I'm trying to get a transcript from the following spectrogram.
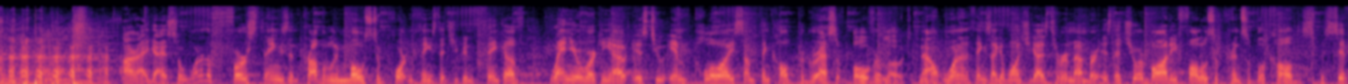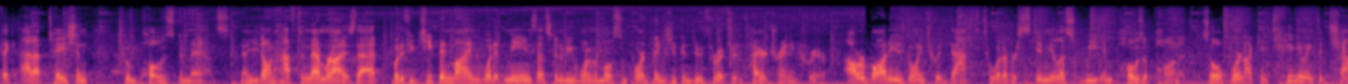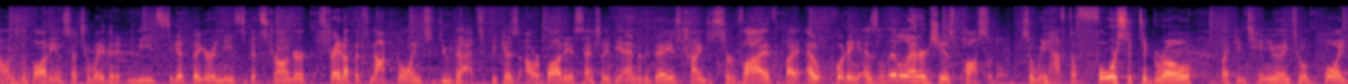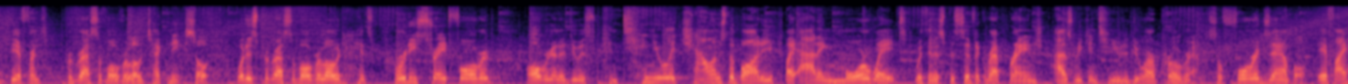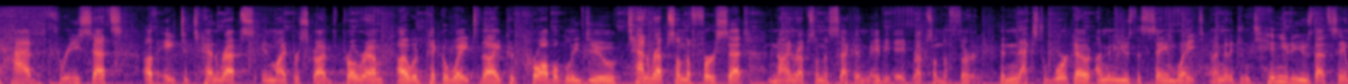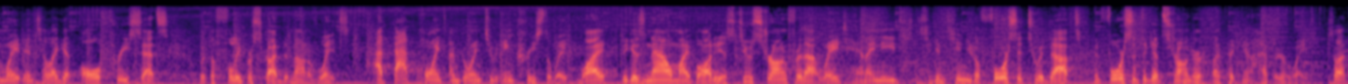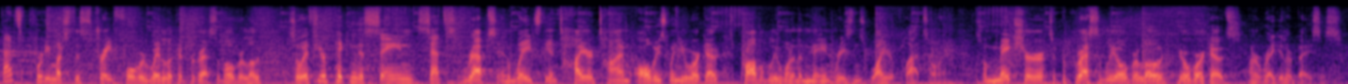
All right, guys, so one of the first things and probably most important things that you can think of when you're working out is to employ something called progressive overload. Now, one of the things I want you guys to remember is that your body follows a principle called specific adaptation to impose demands. Now, you don't have to memorize that, but if you keep in mind what it means, that's gonna be one of the most important things you can do throughout your entire training career. Our body is going to adapt to whatever stimulus we impose upon it. So if we're not continuing to challenge the body in such a way that it needs to get bigger and needs to get stronger, straight up it's not going to do that because our body essentially at the end of the day is trying to survive by outputting as little energy as possible. So we have to force it to grow by continuing to employ different progressive overload techniques. So what is progressive overload? It's pretty straightforward. All we're gonna do is continually challenge the body by adding more weight within a specific rep range as we continue to do our program. So for example, if I had three sets of eight to 10 reps in my prescribed program, I would pick a weight that I could probably do 10 reps on the first set, nine reps on the second, maybe eight reps on the third. The next workout, I'm gonna use the same weight and I'm gonna continue to use that same weight until I get all three sets with a fully prescribed amount of weights. At that point, I'm going to increase the weight. Why? Because now my body is too strong for that weight and I need to continue to force it to adapt and force it to get stronger by picking a heavier weight. So that's pretty much the straightforward way to look at progressive overload. So if you're picking the same sets, reps, and weights the entire time, always when you work out, it's probably one of the main reasons why you're plateauing. So make sure to progressively overload your workouts on a regular basis.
